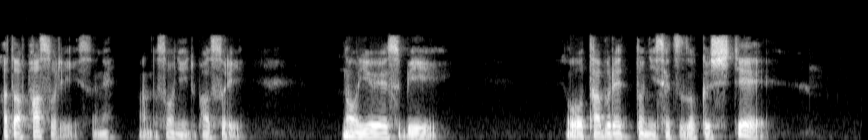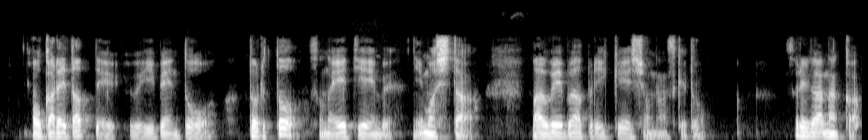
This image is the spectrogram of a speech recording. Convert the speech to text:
あとはパソリーですよね。あのソニーのパソリーの USB をタブレットに接続して、置かれたっていうイベントを取ると、その ATM に模した、まあ、ウェブアプリケーションなんですけど、それがなんか、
